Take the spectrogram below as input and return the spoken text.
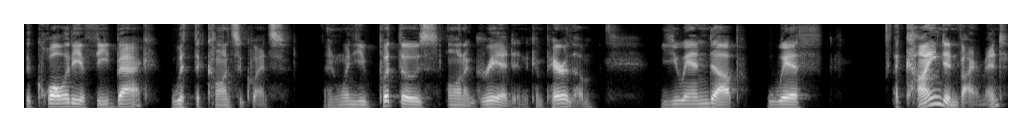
the quality of feedback, with the consequence. And when you put those on a grid and compare them, you end up with a kind environment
